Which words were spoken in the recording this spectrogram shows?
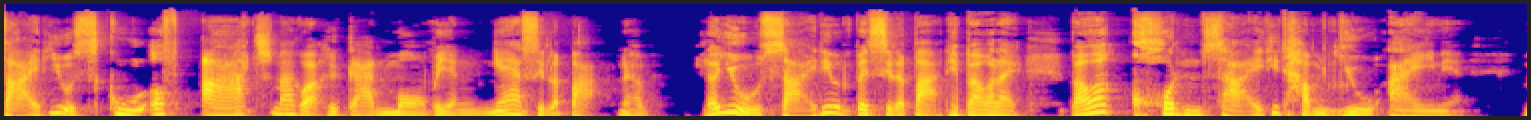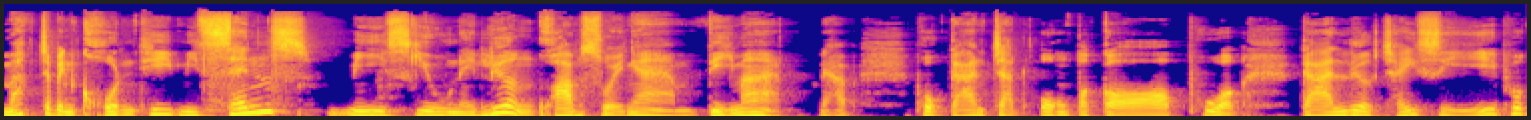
สายที่อยู่ school of art มากกว่าคือการมองไปยังแง่ศิลปะนะครับ แล้วอยู่สายที่มันเป็นศิลปะนี่แปลว่าอะไร แปลว่าคนสายที่ทำ UI เนี่ยมักจะเป็นคนที่มี sense มี skill ในเรื่องความสวยงามดีมากนะครับ พวกการจัดองค์ประกอบ พวกการเลือกใช้สี พวก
